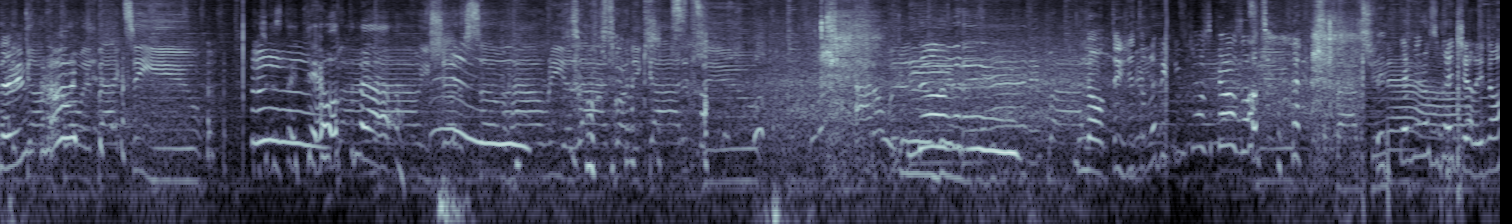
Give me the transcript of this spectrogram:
Nevím proč. Jste těhotná. No, takže tohle bych jim chtěla zkázat. Teď jste mě rozbrečeli, no.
